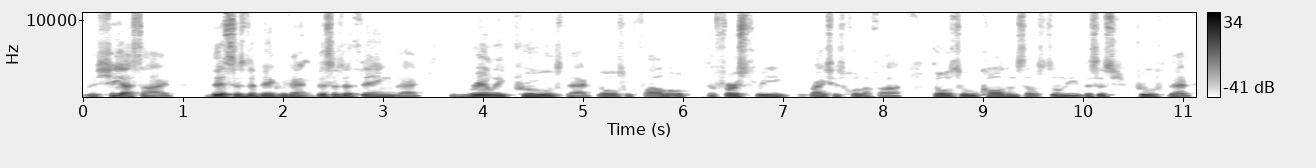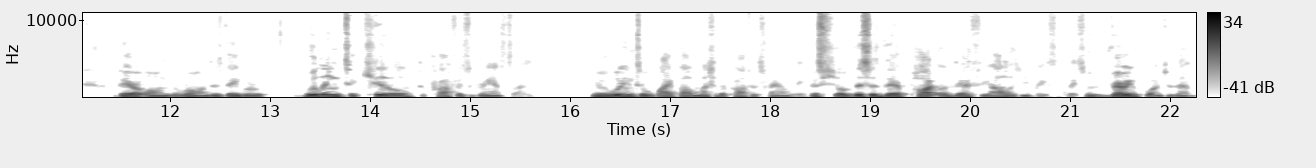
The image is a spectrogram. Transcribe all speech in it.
the shia side this is the big event. This is the thing that really proves that those who followed the first three righteous khulafa, those who call themselves Sunni, this is proof that they're on the wrong. This, they were willing to kill the prophet's grandson. They were willing to wipe out much of the prophet's family. This show, this is their part of their theology, basically. So it's very important to them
